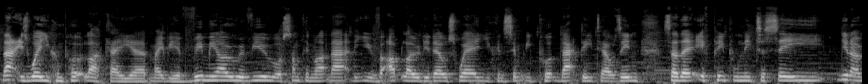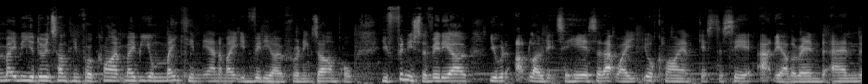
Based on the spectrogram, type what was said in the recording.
That is where you can put like a uh, maybe a Vimeo review or something like that that you've uploaded elsewhere. You can simply put that details in so that if people need to see, you know, maybe you're doing something for a client, maybe you're making the animated video for an example. You finish the video, you would upload it to here so that way your client gets to see it at the other end and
